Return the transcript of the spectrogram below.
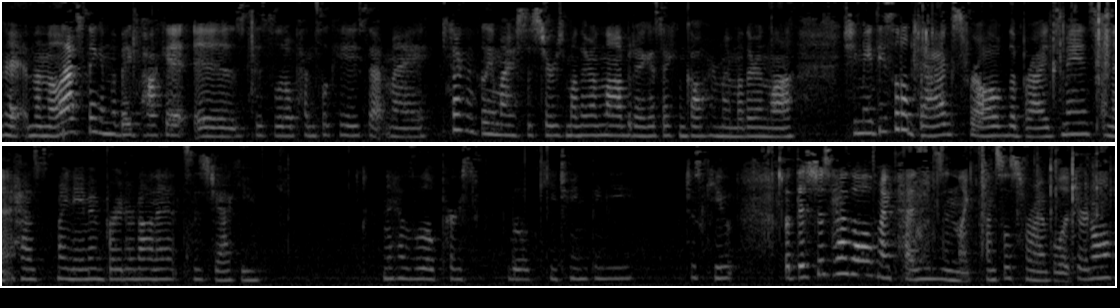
Okay, and then the last thing in the big pocket is this little pencil case that my, technically my sister's mother-in-law, but I guess I can call her my mother-in-law. She made these little bags for all of the bridesmaids and it has my name embroidered on it. It says Jackie. And it has a little purse, little keychain thingy, which is cute. But this just has all of my pens and like pencils for my bullet journal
